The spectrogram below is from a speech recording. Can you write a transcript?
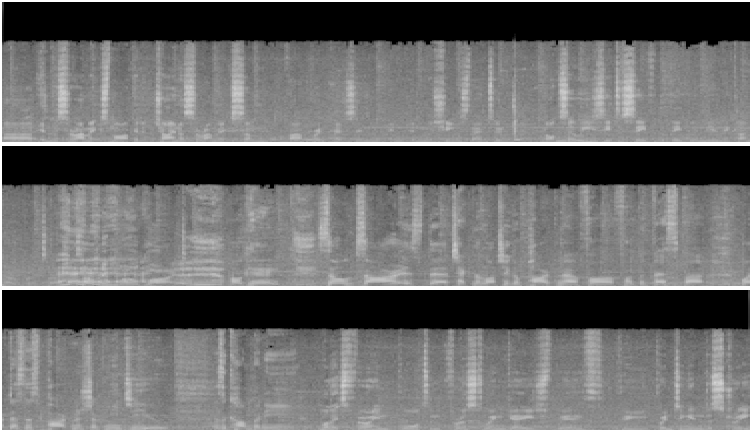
uh, in the ceramics market at China Ceramics some of our print heads in, in, in machines there too. Not so easy to see for the people in Munich, I know, but uh, it's happening worldwide. Okay, so Xaar is the technological partner for, for the FESPA. What does this partnership mean to you as a company? Well, it's very important for us to engage with the printing industry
